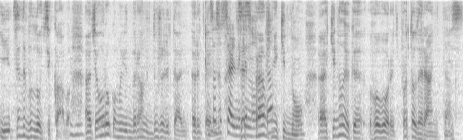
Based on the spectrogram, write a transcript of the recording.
І це не було цікаво. А цього року ми відбирали дуже ретельно. Це соціальне це кіно, справжнє так? кіно, Е, кіно, яке говорить про толерантність,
